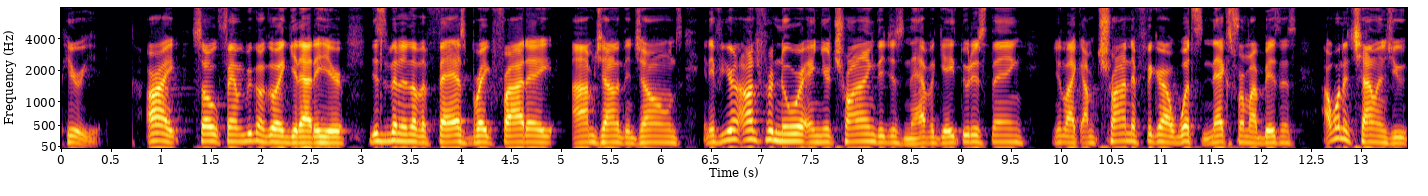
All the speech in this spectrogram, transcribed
Period. All right, so family, we're gonna go ahead and get out of here. This has been another Fast Break Friday. I'm Jonathan Jones, and if you're an entrepreneur and you're trying to just navigate through this thing, you're like, I'm trying to figure out what's next for my business. I want to challenge you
